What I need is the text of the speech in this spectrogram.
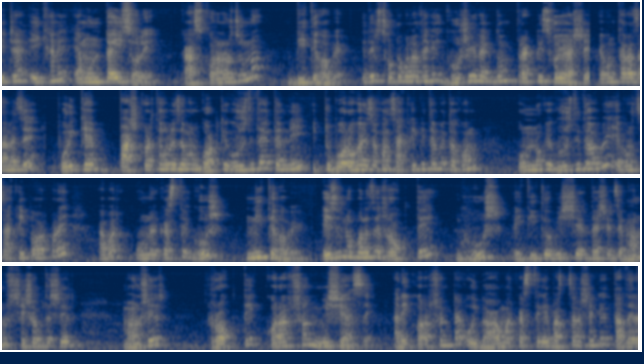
এটা এইখানে এমনটাই চলে। কাজ করানোর জন্য দিতে হবে। এদের ছোটবেলা থেকেই ঘুষের একদম প্র্যাকটিস হয়ে আসে এবং তারা জানে যে পরীক্ষায় পাশ করতে হলে যেমন গডকে ঘুষ দিতে হয়, তেমনি একটু বড় হয়ে যখন চাকরি পেতে হবে তখন অন্যকে ঘুষ দিতে হবে এবং চাকরি পাওয়ার পরে আবার অন্যের কাছ থেকে ঘুষ নিতে হবে। এই জন্য বলে যে রক্তে ঘুষ, এই তৃতীয় বিশ্বের দেশের যে মানুষ, সেসব দেশের মানুষের রক্তে করাপশন মিশে আছে। আর এই করাপশনটা ওই বাবা মার কাছ থেকে বাচ্চারা শেখে, তাদের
